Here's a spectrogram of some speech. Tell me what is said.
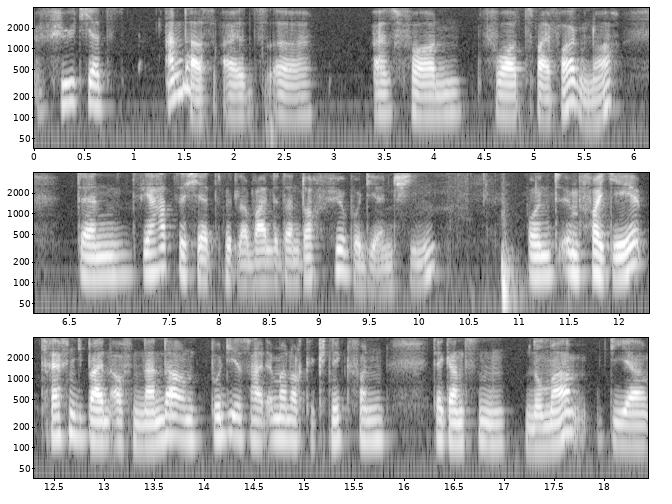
fühlt jetzt anders als, äh, als von vor zwei Folgen noch. Denn sie hat sich jetzt mittlerweile dann doch für Buddy entschieden. Und im Foyer treffen die beiden aufeinander und Buddy ist halt immer noch geknickt von der ganzen Nummer, die er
